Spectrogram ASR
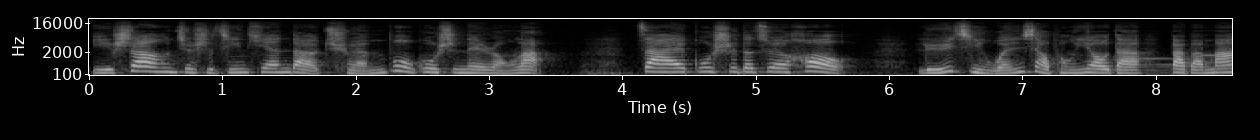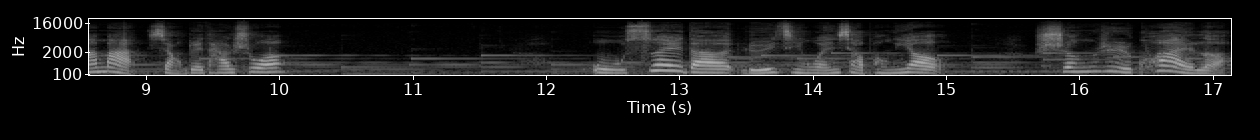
以上就是今天的全部故事内容了。在故事的最后，吕景文小朋友的爸爸妈妈想对他说：“五岁的吕景文小朋友，生日快乐！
